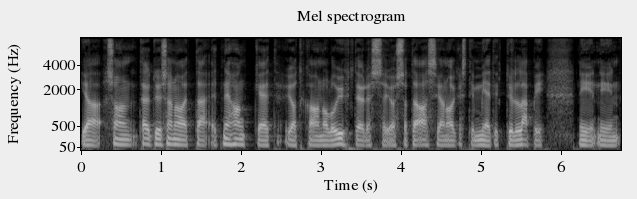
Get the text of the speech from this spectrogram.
Ja se on, täytyy sanoa, että, että ne hankkeet, jotka on ollut yhteydessä, joissa tämä asia on oikeasti mietitty läpi, niin, niin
